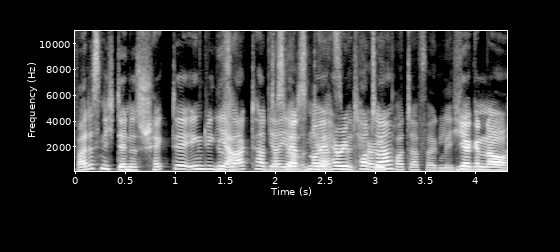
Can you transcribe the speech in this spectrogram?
war das nicht Dennis Scheck, der irgendwie Ja, gesagt hat, ja, das ja, wäre das neue Harry Potter? Harry Potter verglichen. Ja, genau.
